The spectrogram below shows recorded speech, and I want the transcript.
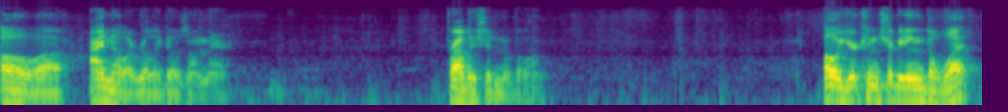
Oh, uh, I know what really goes on there. Probably should move along. Oh, you're contributing to what?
